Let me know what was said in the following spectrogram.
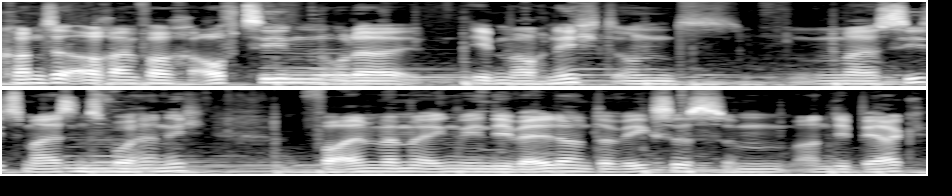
kann sie auch einfach aufziehen oder eben auch nicht und man sieht es meistens vorher nicht. Vor allem, wenn man irgendwie in die Wälder unterwegs ist, im, an die Berg,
